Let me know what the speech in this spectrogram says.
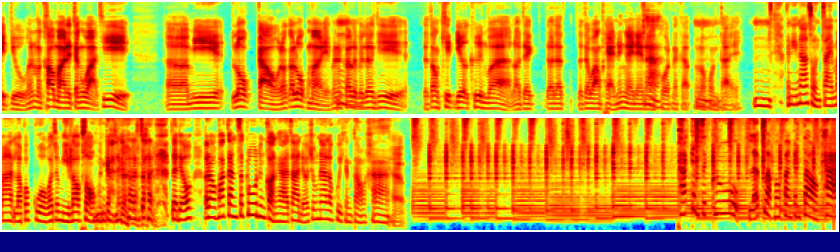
วิดอยู่เพราะฉะนั้นมันเข้ามาในจังหวะที่เอ่อมีโรคเก่าแล้วก็โรคใหม่ เพราะฉะนั้นก็เลยเป็นเรื่องที่จะต้องคิดเยอะขึ้นว่าเราจะเราจะเราจะวางแผนยังไงในอนาคตนะครับสำหรับคนไทยอืมอันนี้น่าสนใจมากแล้วก็กลัวว่าจะมีรอบสองเหมือนกันนะคะอาจารย์แต่เดี๋ยวเราพักกันสักครู่หนึ่งก่อนค่ะอาจารย์เดี๋ยวช่วงหน้าเราคุยกันต่อค่ะครับพักกันสักครู่แล้วกลับมาฟังกันต่อค่ะ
